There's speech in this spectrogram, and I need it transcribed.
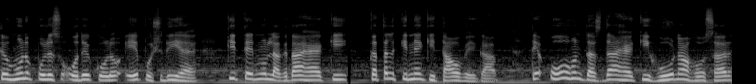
ਤੇ ਹੁਣ ਪੁਲਿਸ ਉਹਦੇ ਕੋਲੋਂ ਇਹ ਪੁੱਛਦੀ ਹੈ ਕਿ ਤੈਨੂੰ ਲੱਗਦਾ ਹੈ ਕਿ ਕਤਲ ਕਿੰਨੇ ਕੀਤਾ ਹੋਵੇਗਾ? ਤੇ ਉਹ ਹੁਣ ਦੱਸਦਾ ਹੈ ਕਿ ਹੋ ਨਾ ਹੋ ਸਰ,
